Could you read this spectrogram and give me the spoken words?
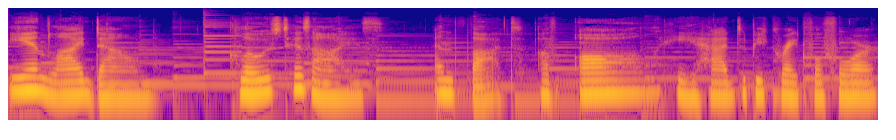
Ian lied down, closed his eyes, and thought of all he had to be grateful for.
